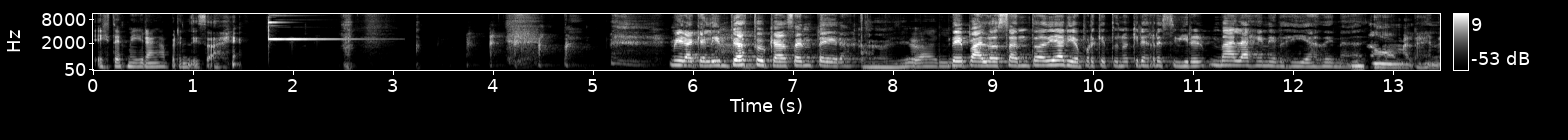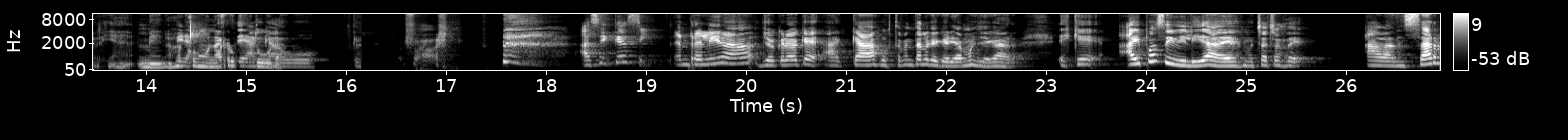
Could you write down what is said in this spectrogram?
este es mi gran aprendizaje. Mira que limpias tu casa entera. De palo santo a diario porque tú no quieres recibir malas energías de nada. No, malas energías, menos con una ruptura. Por favor. Así que sí, en realidad yo creo que acá justamente a lo que queríamos llegar es que hay posibilidades, muchachos, de avanzar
